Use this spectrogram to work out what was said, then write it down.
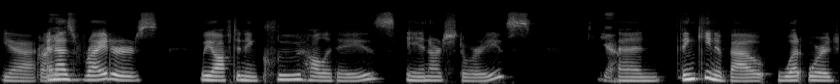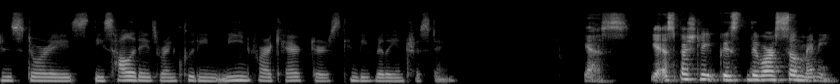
Yeah right? and as writers we often include holidays in our stories. Yeah. And thinking about what origin stories these holidays we're including mean for our characters can be really interesting. Yes. Yeah especially because there are so many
